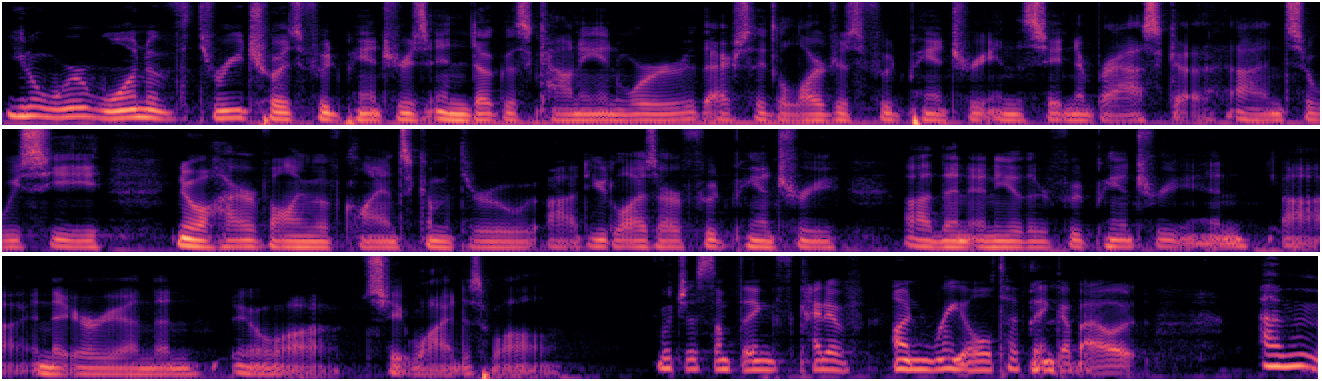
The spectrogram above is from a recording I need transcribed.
You know, we're one of three choice food pantries in Douglas County, and we're actually the largest food pantry in the state of Nebraska. Uh, and so we see, you know, a higher volume of clients coming through uh, to utilize our food pantry uh, than any other food pantry in uh, in the area, and then you know, uh, statewide as well. Which is something kind of unreal to think about. Um,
